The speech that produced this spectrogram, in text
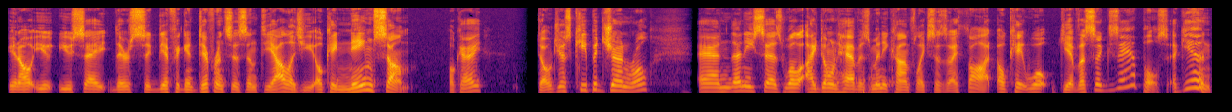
You know, you, you say there's significant differences in theology. Okay, name some. Okay? Don't just keep it general. And then he says, Well, I don't have as many conflicts as I thought. Okay, well, give us examples. Again,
